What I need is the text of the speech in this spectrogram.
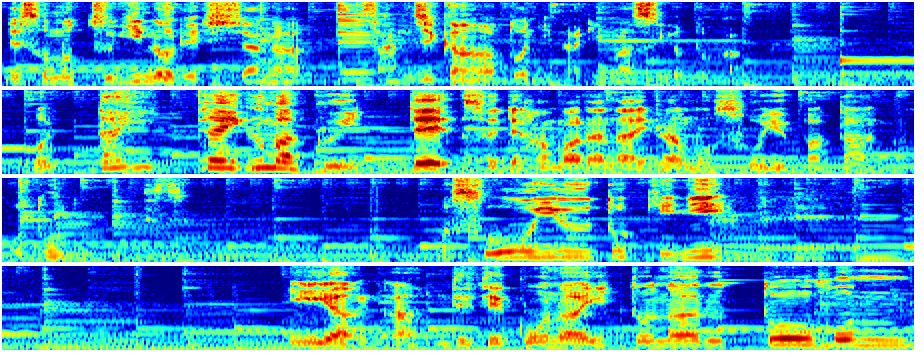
で、その次の列車が3時間後になりますよとか、もう大体うまくいって、それではまらないのはもうそういうパターンがほとんどなんですよ。まあ、そういう時に、いい案が出てこないとなると、本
